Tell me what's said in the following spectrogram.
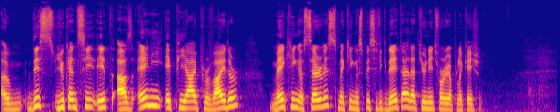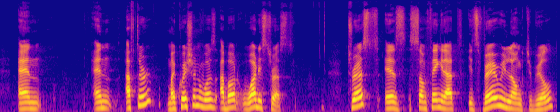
Um, this, you can see it as any API provider making a service, making a specific data that you need for your application. And and after, my question was about what is trust. Trust is something that it's very long to build.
